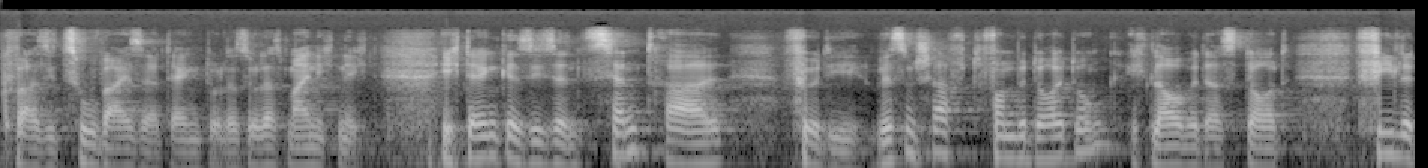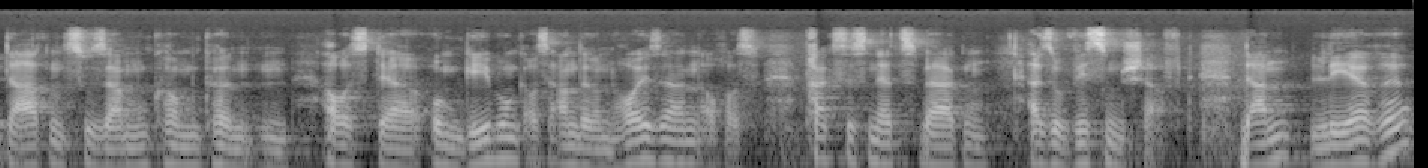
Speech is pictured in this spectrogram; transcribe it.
quasi Zuweiser denkt oder so, das meine ich nicht. Ich denke, sie sind zentral für die Wissenschaft von Bedeutung. Ich glaube, dass dort viele Daten zusammenkommen könnten aus der Umgebung, aus anderen Häusern, auch aus Praxisnetzwerken, also Wissenschaft. Dann Lehre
